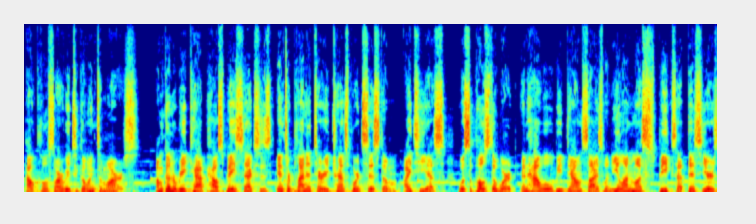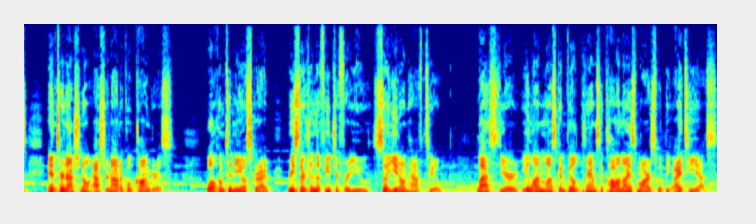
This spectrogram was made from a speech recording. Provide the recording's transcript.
How close are we to going to Mars? I'm going to recap how SpaceX's Interplanetary Transport System, ITS, was supposed to work and how it will be downsized when Elon Musk speaks at this year's International Astronautical Congress. Welcome to Neoscribe, research in the future for you, so you don't have to. Last year, Elon Musk unveiled plans to colonize Mars with the ITS.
